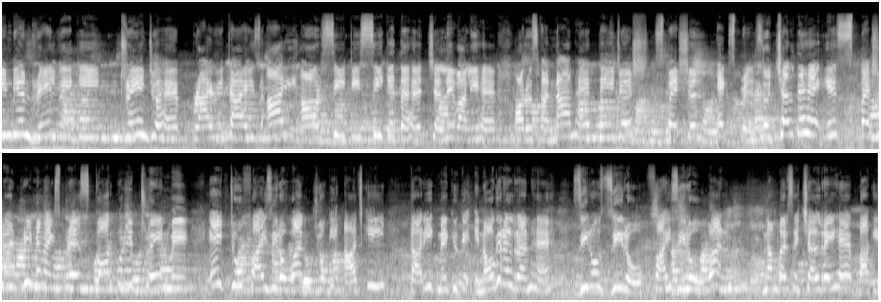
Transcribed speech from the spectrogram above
इंडियन रेलवे की ट्रेन जो है प्राइवेटाइज आईआरसीटीसी के तहत चलने वाली है और उसका नाम है तेजस स्पेशल एक्सप्रेस तो चलते हैं इस special premium express corporate train में 82501 जो कि आज की तारीख में क्योंकि इनॉग्रल रन है 00501 नंबर से चल रही है बाकी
